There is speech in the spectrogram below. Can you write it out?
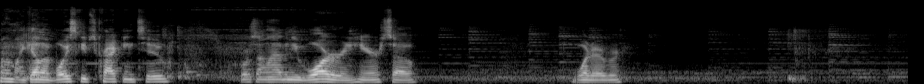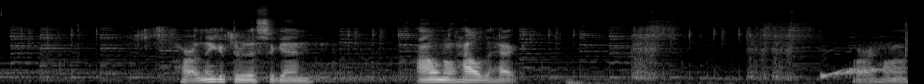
Oh my god, my voice keeps cracking too. Of course, I don't have any water in here, so... Whatever. Alright, let me get through this again. I don't know how the heck. Alright, hold on.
